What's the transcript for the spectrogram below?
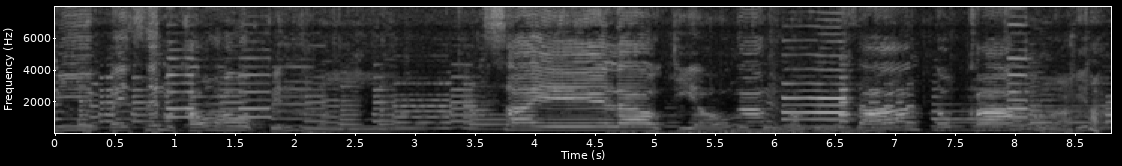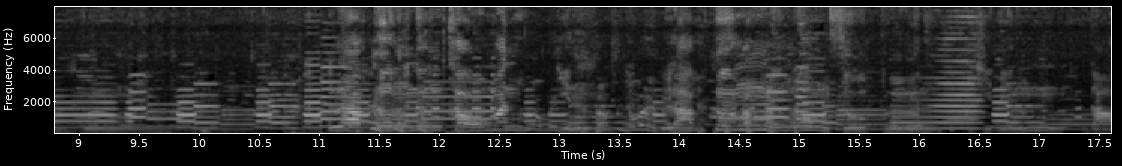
มีไปเส้นเขาเฮาเป็นหนี้ใส่แล้วเขียวงามสารตกค้างคิดเบิ่ง ลาบครึ่องหนึ่งเขามันกินหลับครึ่องหนึ่งลงสู่พื้นที่ดินดา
